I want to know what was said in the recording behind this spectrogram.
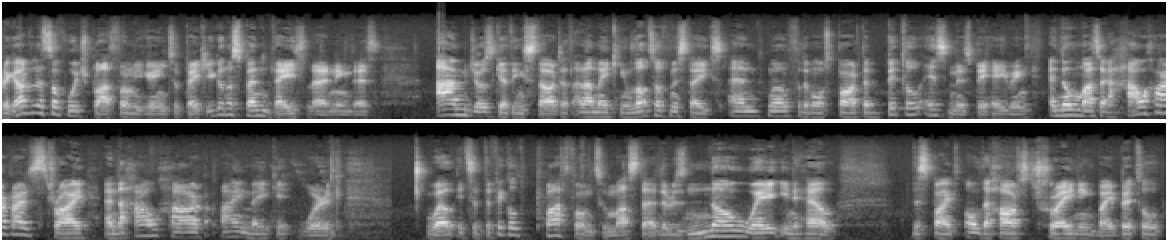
regardless of which platform you're going to pick, you're gonna spend days learning this. I'm just getting started and I'm making lots of mistakes and well for the most part the Bittle is misbehaving and no matter how hard I try and how hard I make it work well it's a difficult platform to master and there is no way in hell despite all the hard training by Bittle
